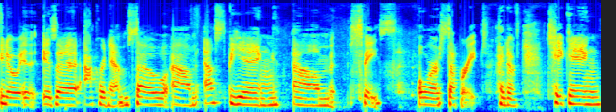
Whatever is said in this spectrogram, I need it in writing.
you know, is an acronym. So um, S being um, space or separate, kind of taking,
